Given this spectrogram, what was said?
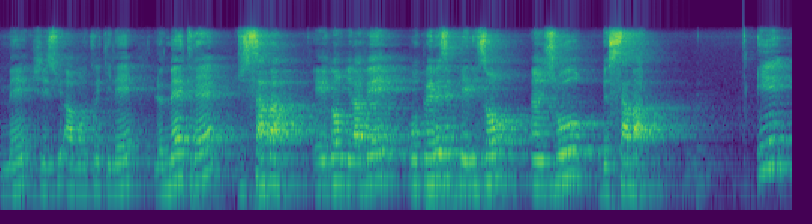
mais Jésus a montré qu'il est le maître du sabbat. Et donc il avait opéré cette guérison un jour de sabbat. Et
